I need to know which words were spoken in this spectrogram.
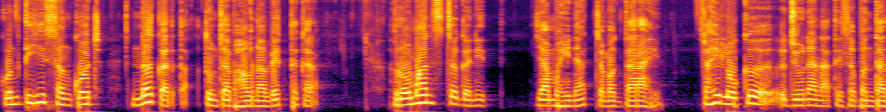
कोणतीही संकोच न करता तुमच्या भावना व्यक्त करा. रोमांसचं गणित या महिन्यात चमकदार आहे. काही लोक जुन्या नातेसंबंधात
